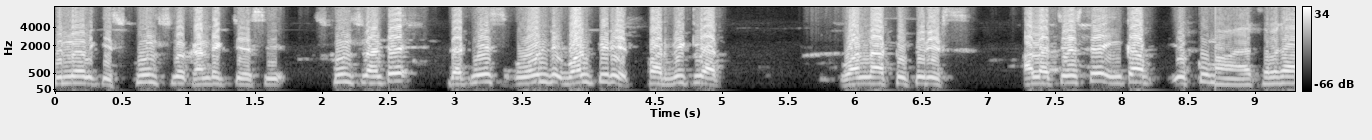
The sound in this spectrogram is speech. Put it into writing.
పిల్లలకి స్కూల్స్లో కండక్ట్ చేసి స్కూల్స్ అంటే that means only one period for weekly one or two periods అలా చేస్తే ఇంకా ఎక్కువ యాక్చువల్గా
